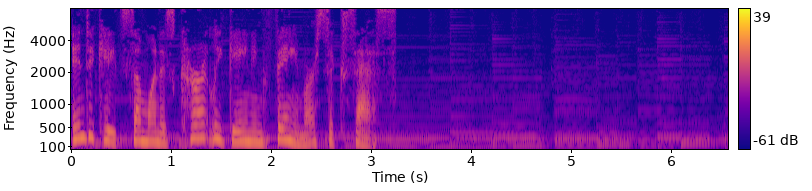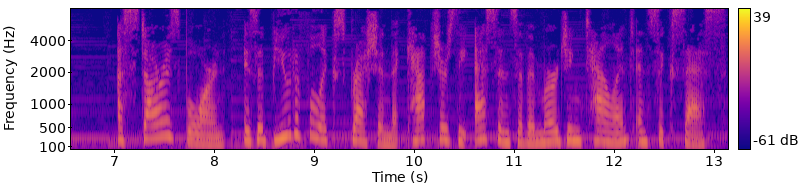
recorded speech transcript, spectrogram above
indicates someone is currently gaining fame or success. A Star is Born is a beautiful expression that captures the essence of emerging talent and success.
